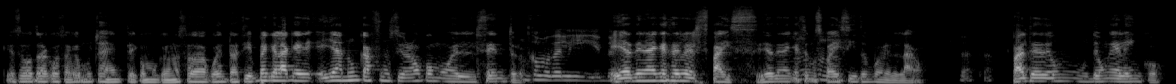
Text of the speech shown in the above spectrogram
Que eso es otra cosa que mucha gente como que no se ha dado cuenta. Siempre que la que ella nunca funcionó como el centro. Como de lead. Ella tenía que ser el spice. Ella tenía que ser un Ujú. spicito por el lado. Exacto. Parte de un, de un elenco.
